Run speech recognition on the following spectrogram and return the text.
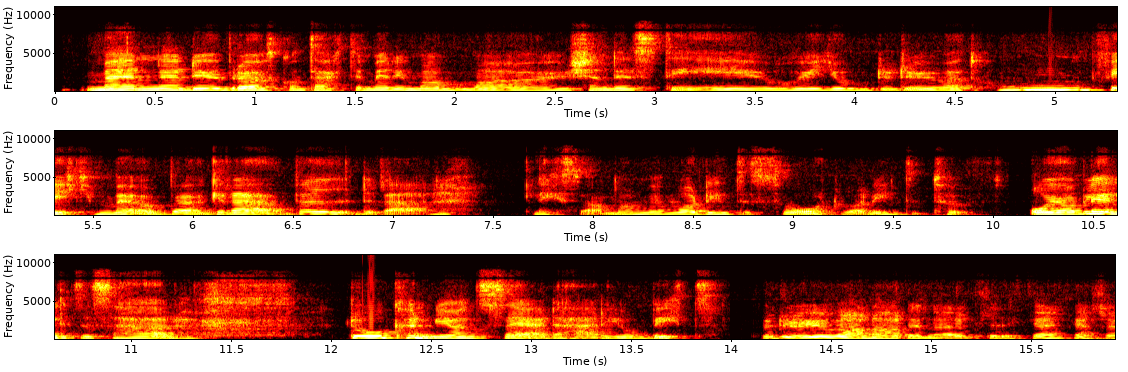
Men du bröt kontakten med din mamma. Hur kändes det? Och hur gjorde du? Att hon fick mig att börja gräva i det där. Liksom. Men var det inte svårt? Var det inte tufft? Och jag blev lite så här. Då kunde jag inte säga det här är jobbigt. För du är ju van att ha dina repliker kanske.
